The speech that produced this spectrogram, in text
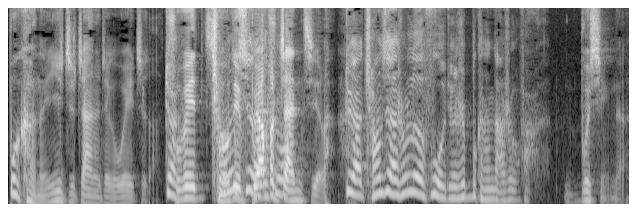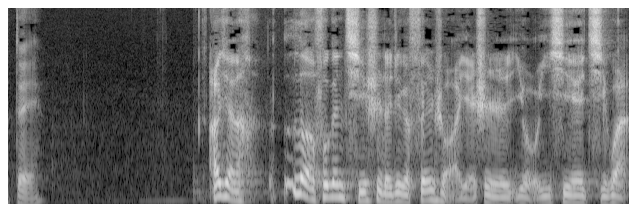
不可能一直站着这个位置的，除非球队不要战绩了，对啊，长期来说，乐夫我觉得是不可能打首发的。不行的。对，而且呢，乐夫跟骑士的这个分手啊，也是有一些奇怪。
